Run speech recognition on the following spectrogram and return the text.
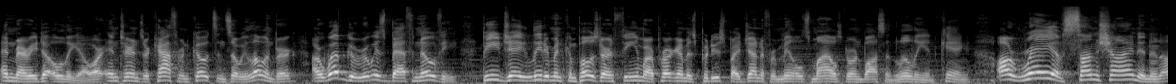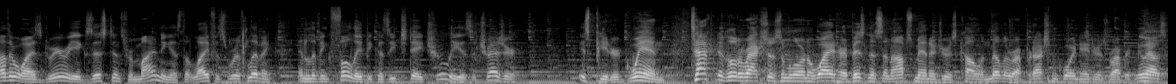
and Mary DeOlio. Our interns are Catherine Coates and Zoe Lowenberg. Our web guru is Beth Novey. BJ Leiderman composed our theme. Our program is produced by Jennifer Mills, Miles Doornbos, and Lillian King. A ray of sunshine in an otherwise dreary existence, reminding us that life is worth living and living fully because each day truly is a treasure, is Peter Gwinn. Technical director is Lorna White. Our business and ops manager is Colin Miller. Our production coordinator is Robert Newhouse.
